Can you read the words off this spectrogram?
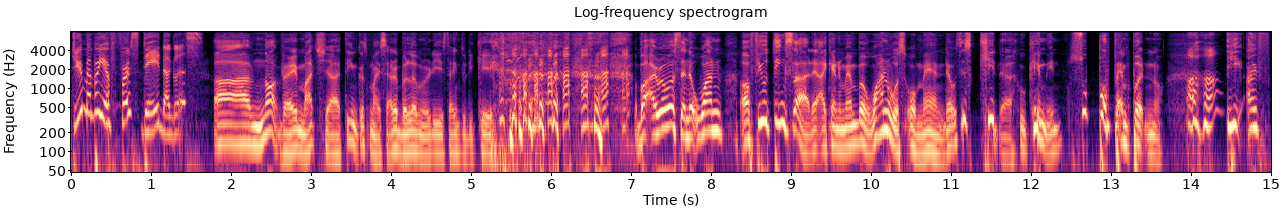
Do you remember your first day, Douglas? Uh, not very much. Uh, I think because my cerebellum already is starting to decay. but I remember standard one, a few things lah that I can remember. One was, oh man, there was this kid uh, who came in, super pampered, no. Uh-huh. He, I've,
